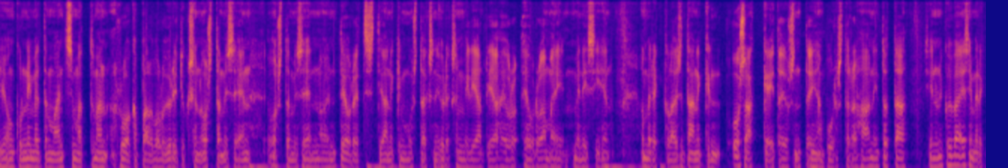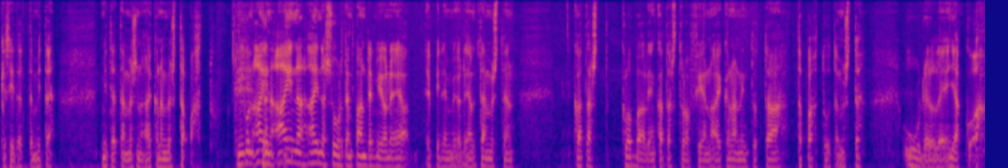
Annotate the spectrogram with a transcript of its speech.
jonkun nimeltä mainitsemattoman ruokapalveluyrityksen ostamiseen, ostamiseen noin teoreettisesti ainakin muistaakseni 9 miljardia euro, euroa meni, meni siihen amerikkalaiset ainakin osakkeita, jos nyt ei ihan puhdasta rahaa, niin tota, siinä on niin hyvä esimerkki siitä, että mitä, mitä tämmöisenä aikana myös tapahtuu. Niin kuin aina, aina, aina suurten pandemioiden ja epidemioiden ja tämmöisten katast- globaalien katastrofien aikana niin tota, tapahtuu tämmöistä – uudelleenjakoa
